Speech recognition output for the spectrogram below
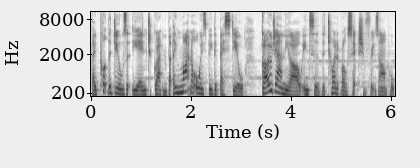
They put the deals at the end to grab them, but they might not always be the best deal. Go down the aisle into the toilet roll section, for example,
